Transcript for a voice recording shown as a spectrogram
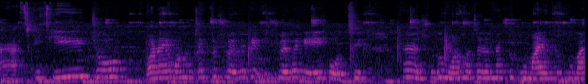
আর আজকে কি চোখ মানে মনে হচ্ছে একটু শুয়ে থাকে শুয়ে থাকে, এই করছি। হ্যাঁ শুধু মনে হচ্ছে যেন একটু ঘুমাই একটু ঘুমাই।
